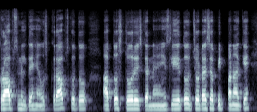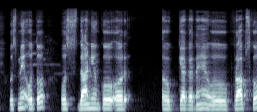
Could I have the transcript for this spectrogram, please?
क्रॉप्स मिलते हैं। उस क्रॉप्स को तो आप तो स्टोरेज करना है। इसलिए तो छोटा सा पिट बना के उसमें वो तो उस दानियों को और क्या कहते हैं, वो क्रॉप्स को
